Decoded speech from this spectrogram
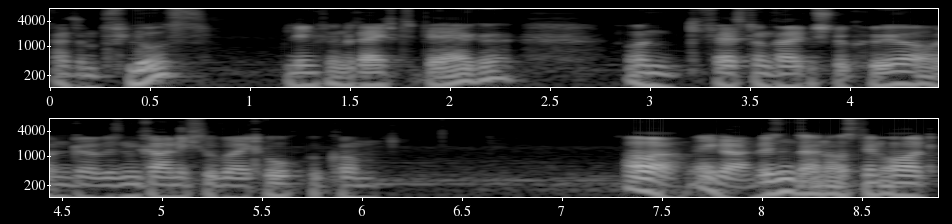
an so einem Fluss, links und rechts Berge. Und die Festung halt ein Stück höher und äh, wir sind gar nicht so weit hochgekommen. Aber egal, wir sind dann aus dem Ort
